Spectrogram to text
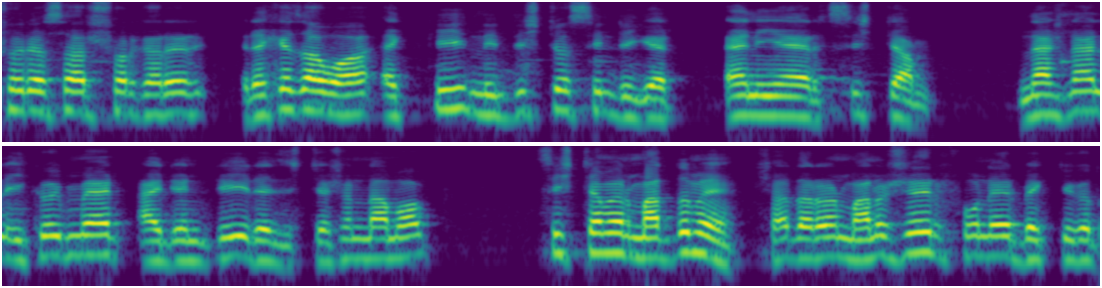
স্বৈরাচার সরকারের রেখে যাওয়া একটি নির্দিষ্ট syndicate NER system national equipment identity registration নামক সিস্টেমের মাধ্যমে সাধারণ মানুষের ফোনের ব্যক্তিগত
